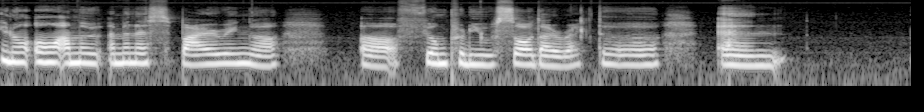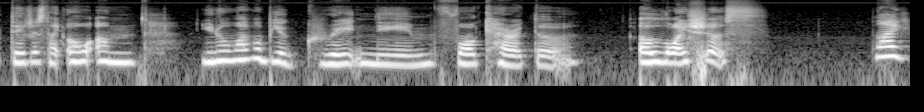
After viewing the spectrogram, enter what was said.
you know oh i'm a i'm an aspiring uh, uh film producer director and they're just like oh um you know what would be a great name for a character? Aloysius like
